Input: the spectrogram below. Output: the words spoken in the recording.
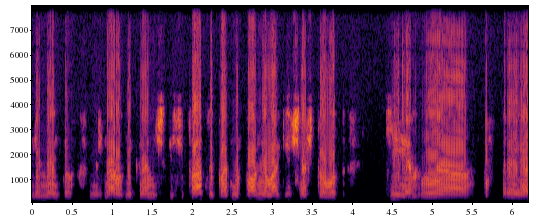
элементов международной экономической ситуации. Поэтому вполне логично, что вот те э, острые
